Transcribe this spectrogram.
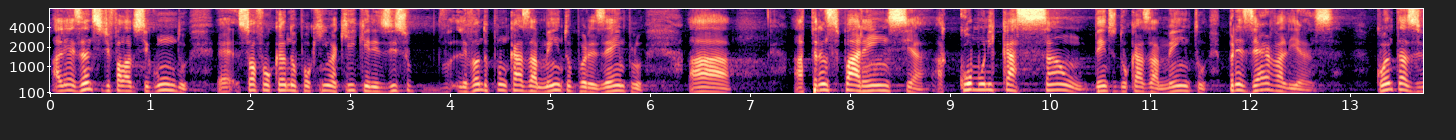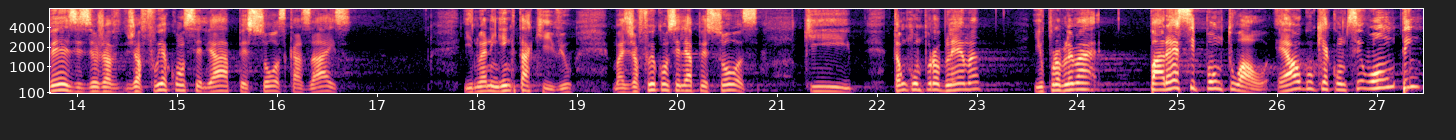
aliás, antes de falar do segundo, é, só focando um pouquinho aqui, queridos, isso levando para um casamento, por exemplo, a, a transparência, a comunicação dentro do casamento preserva a aliança. Quantas vezes eu já, já fui aconselhar pessoas, casais, e não é ninguém que está aqui, viu? Mas já fui aconselhar pessoas que estão com problema, e o problema parece pontual, é algo que aconteceu ontem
